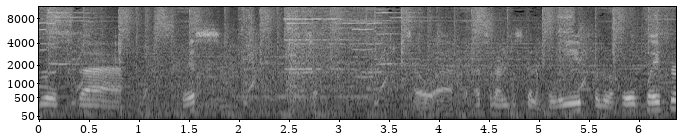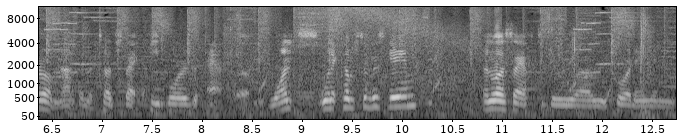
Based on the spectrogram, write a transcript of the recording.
with uh, this. So uh, that's what I'm just gonna believe for the whole playthrough. I'm not gonna touch that keyboard at, uh, once when it comes to this game, unless I have to do recording and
